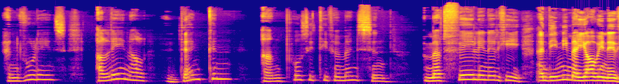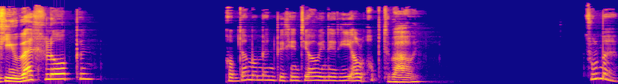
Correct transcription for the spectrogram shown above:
en voel eens alleen al denken aan positieve mensen met veel energie en die niet met jouw energie weglopen. Op dat moment begint jouw energie al op te bouwen. Voel maar.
